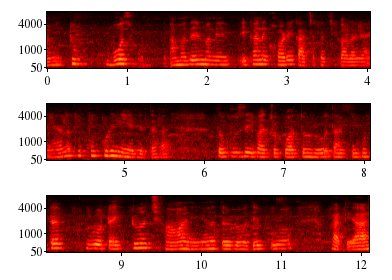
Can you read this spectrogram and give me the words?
আমি একটু বসবো। আমাদের মানে এখানে ঘরে কাছাকাছি করা যায় না তো পুকুরে নিয়ে যেতে হয়। তো বুঝতেই পারছ কত রোদ, আর পুকুরটা পুরোটা একটুও ছাওয়া নেই জানো তো, রোদে পুরো ফাটে। আর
